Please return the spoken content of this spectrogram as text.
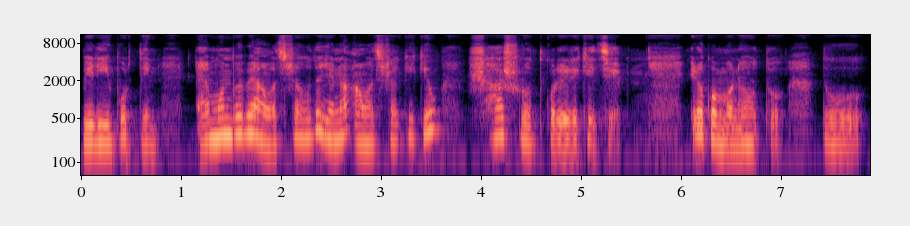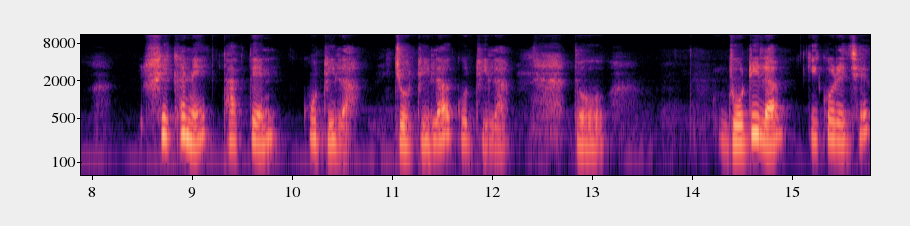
বেরিয়ে পড়তেন। এমনভাবে আওয়াজটা হতো যেন আওয়াজটাকে কেউ শ্বাসরোধ করে রেখেছে। এরকম মনে হতো। তো সেখানে থাকতেন কুটিলা, জটিলা, কুটিলা। তো জটিলা কি করেছে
